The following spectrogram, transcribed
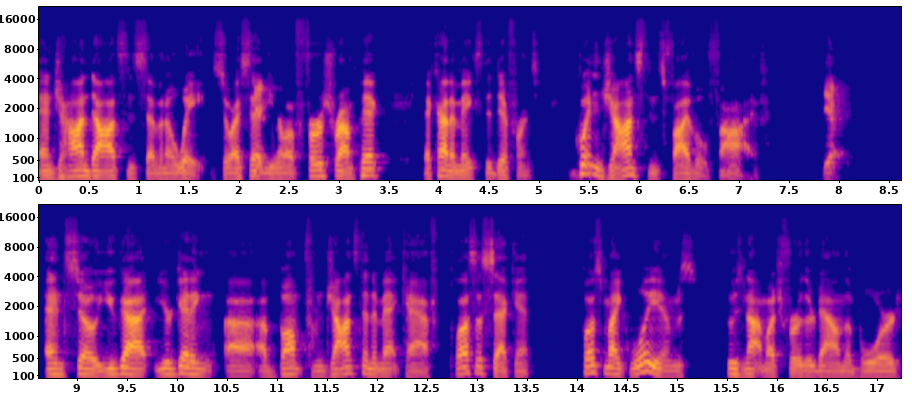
and Jahan Dotson 708. So I said, you know, a first round pick that kind of makes the difference. Quentin Johnston's 505. Yep. And so you got you're getting uh, a bump from Johnston to Metcalf plus a second, plus Mike Williams, who's not much further down the board.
